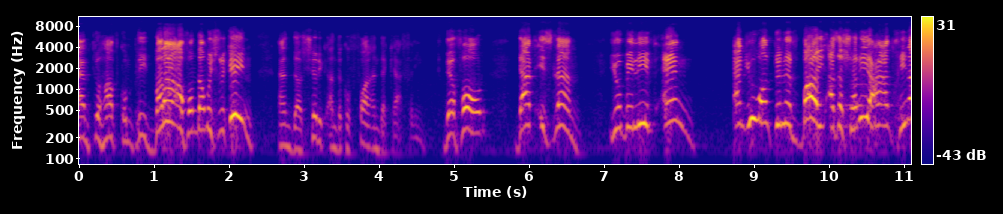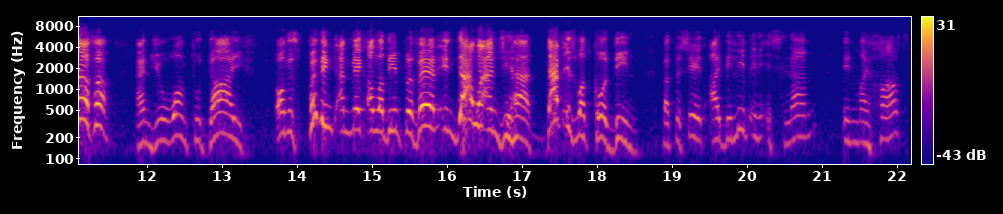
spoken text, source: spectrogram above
and to have complete براءة from the mushrikeen and the shirk and the kuffar and the kafirin. Therefore, that Islam you believe in and you want to live by as a Sharia and Khilafah and you want to die on spreading and make Allah deen prevail in da'wah and jihad. That is what called deen. But to say it, I believe in Islam in my heart,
